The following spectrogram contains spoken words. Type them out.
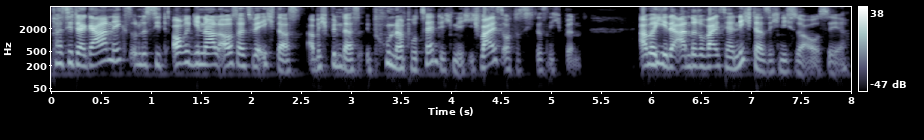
passiert da gar nichts und es sieht original aus, als wäre ich das. Aber ich bin das hundertprozentig nicht. Ich weiß auch, dass ich das nicht bin. Aber jeder andere weiß ja nicht, dass ich nicht so aussehe.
